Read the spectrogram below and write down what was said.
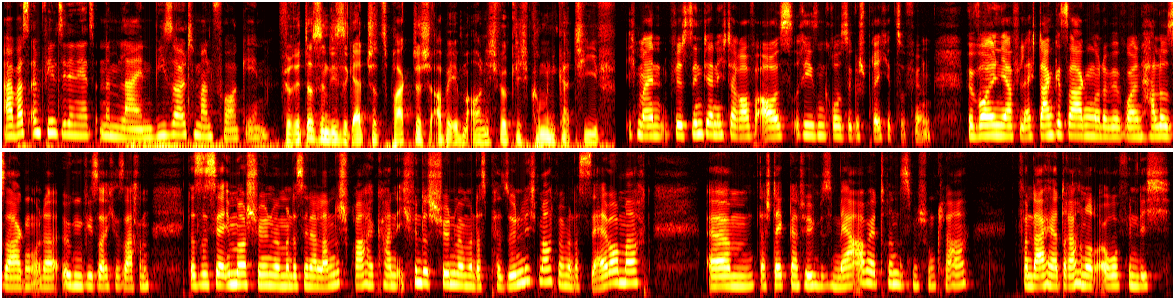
Aber was empfiehlt sie denn jetzt in einem Line? Wie sollte man vorgehen? Für Ritter sind diese Gadgets praktisch, aber eben auch nicht wirklich kommunikativ. Ich meine, wir sind ja nicht darauf aus, riesengroße Gespräche zu führen. Wir wollen ja vielleicht Danke sagen oder wir wollen Hallo sagen oder irgendwie solche Sachen. Das ist ja immer schön, wenn man das in der Landessprache kann. Ich finde es schön, wenn man das persönlich macht, wenn man das selber macht. Ähm, da steckt natürlich ein bisschen mehr Arbeit drin, das ist mir schon klar. Von daher 300 Euro finde ich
